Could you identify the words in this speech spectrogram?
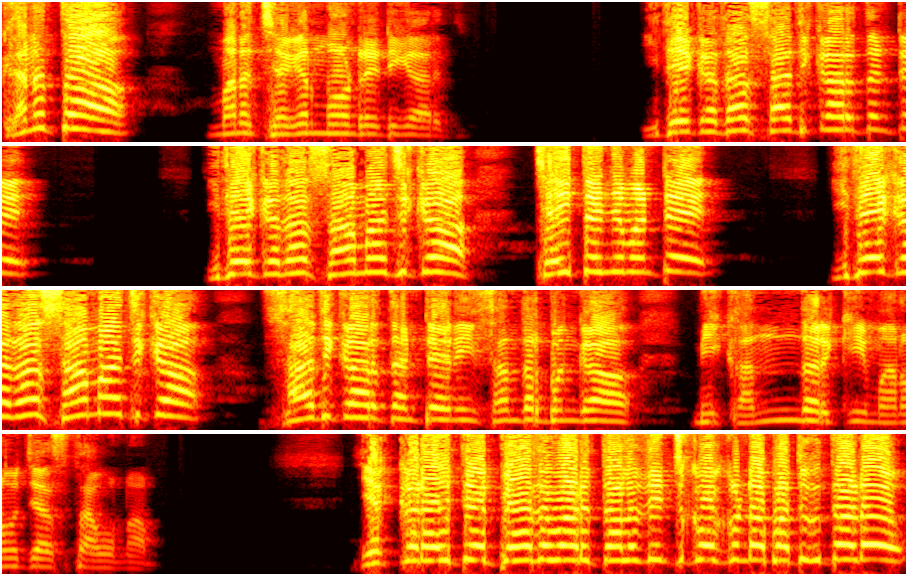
ఘనత మన జగన్మోహన్ రెడ్డి గారిది. ఇదే కదా సాధికారత అంటే? ఇదే కదా సామాజిక చైతన్యం అంటే? ఇదే కదా సామాజిక సాధికారత అంటే? అని ఈ సందర్భంగా మీకు అందరికీ మనవి చేస్తా ఉన్నాం. ఎక్కడైతే పేదవాడు తలదించుకోకుండా బతుకుతాడో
